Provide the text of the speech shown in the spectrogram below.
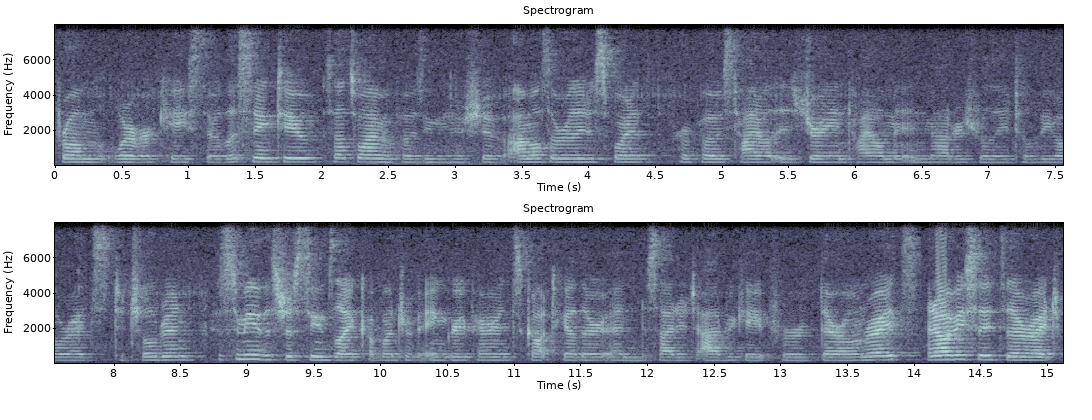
from whatever case they're listening to. So that's why I'm opposing the initiative. I'm also really disappointed that the proposed title is Jury Entitlement in Matters Related to Legal Rights to Children. Because to me, this just seems like a bunch of angry parents got together and decided to advocate for their own rights. And obviously it's their right to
